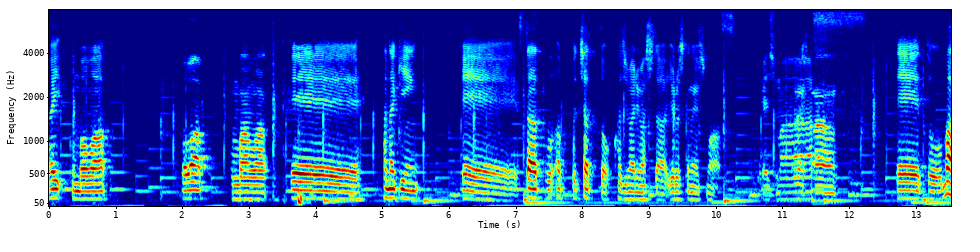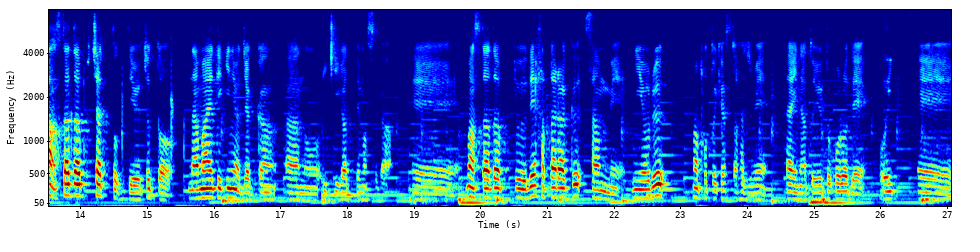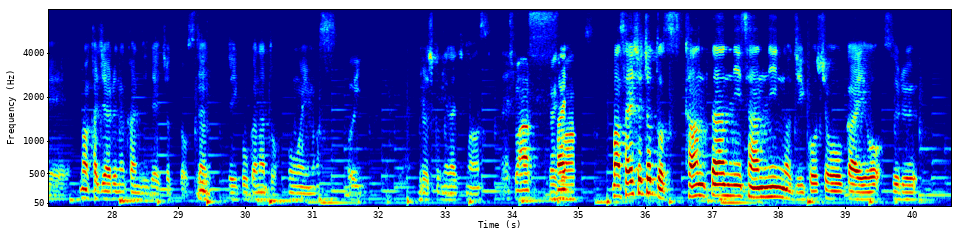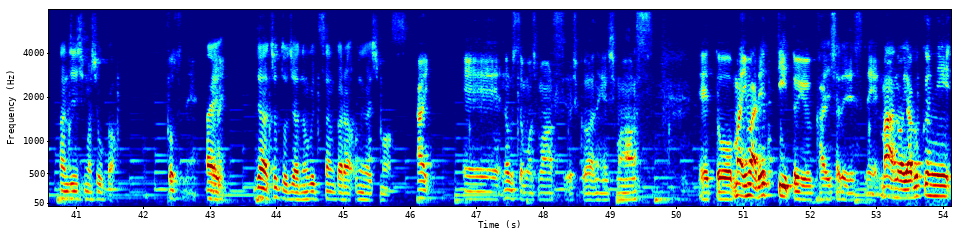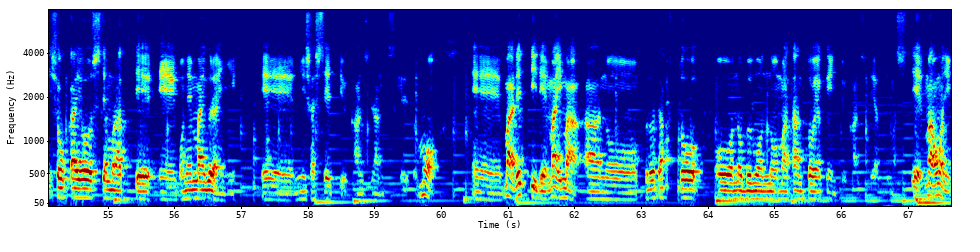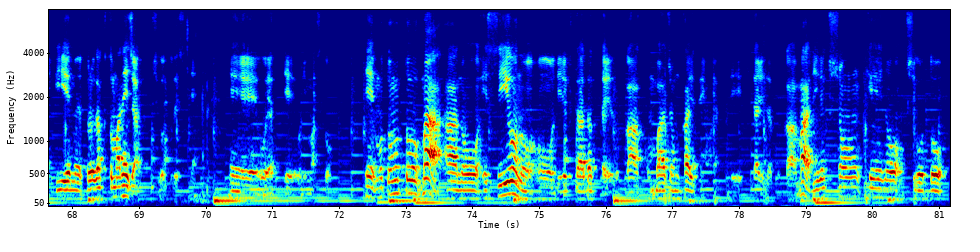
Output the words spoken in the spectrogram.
はい、こんばんは。こんばんは。こんばんは。えー、花金、えー、スタートアップチャット始まりました。よろしくお願いします。お願いしお願いしま。ますえーと、まあ、スタートアップチャットっていう、ちょっと名前的には若干、あの、行きがってますが、えー、まあ、スタートアップで働く3名による、まあ、ポッドキャスト始めたいなというところで、おい。えー、まあ、カジュアルな感じでちょっとスタートしていこうかなと思います。おい。よろしくお願いします。お願いします。お願いします。まあ、最初ちょっと簡単に3人の自己紹介をする感じにしましょうか。そうですね。はい。じゃあちょっとじゃあ野口さんからお願いします。はい。えー、野口と申します。よろしくお願いします。えっ、と、まあ、今、レッティという会社でですね、まあ、あの、矢部君に紹介をしてもらって、えー5年前ぐらいに、えー入社してっていう感じなんですけれども、えーまあ、レッティで、まあ、今、あの、プロダクトの部門の、まあ、担当役員という感じでやってまして、まあ、主に PM、プロダクトマネージャーの仕事ですね、えーをやっておりますと。で、もともと、まあ、あの、SEO のディレクターだったりとか、コンバージョン改善をやってたりだとか、まあ、ディレクション系の仕事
